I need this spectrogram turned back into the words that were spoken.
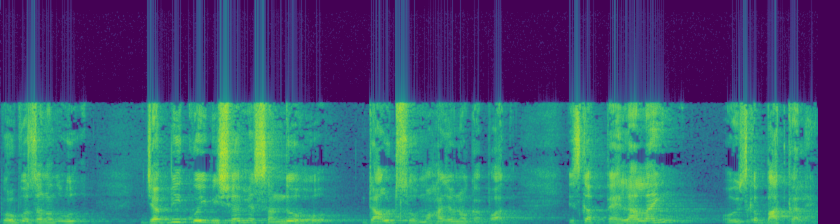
प्रभु तो जब भी कोई विषय में संदेह हो डाउट्स हो, महाजनों का पद, इसका पहला लाइन और इसका बाद का लाइन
